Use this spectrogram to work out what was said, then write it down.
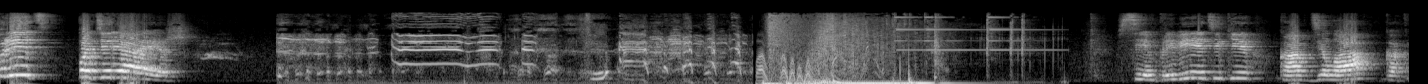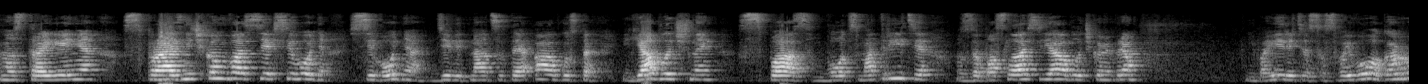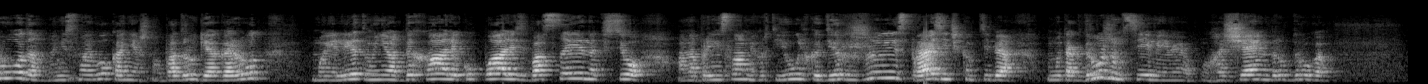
Всем приветики! Как дела? Как настроение? С праздничком вас всех сегодня! Сегодня 19 августа, яблочный спас. Вот, смотрите, запаслась яблочками, прям, не поверите, со своего огорода, ну не с моего, конечно, у подруги огород, мы летом у нее отдыхали, купались в бассейнах, все. Она принесла мне, говорит, Юлька, держи, с праздничком тебя. Мы так дружим с семьями, угощаем друг друга.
